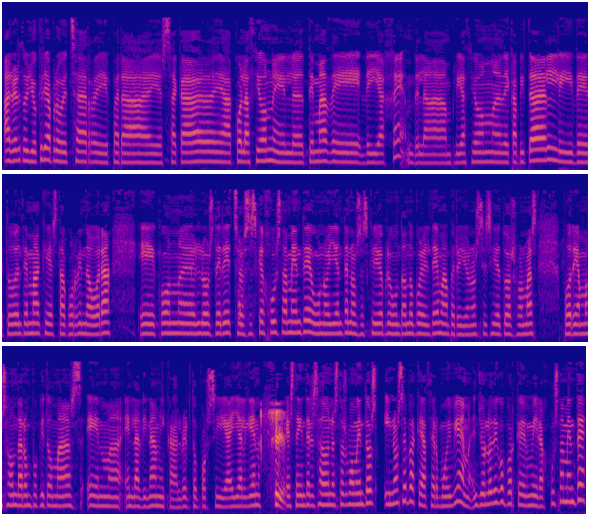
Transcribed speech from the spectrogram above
Alberto, yo quería aprovechar eh, para eh, sacar eh, a colación el tema de, IAG, de la ampliación de capital y de todo el tema que está ocurriendo ahora con los derechos. Es que justamente un oyente nos escribe preguntando por el tema, pero yo no sé si de todas formas podríamos ahondar un poquito más en, la dinámica, Alberto, por si hay alguien que esté interesado en estos momentos y no sepa qué hacer muy bien. Yo lo digo porque, mira, justamente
